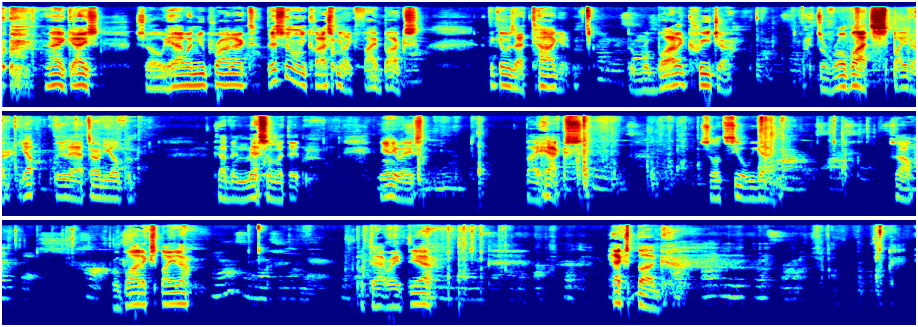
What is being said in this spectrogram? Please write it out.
All right, guys. So we have a new product. This one only cost me like five bucks. I think it was at Target. The robotic creature. It's a robot spider. Yep, look at that. It's already open. Cause I've been messing with it. Anyways, by Hex. So let's see what we got. So, robotic spider. That right there. Hex bug.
